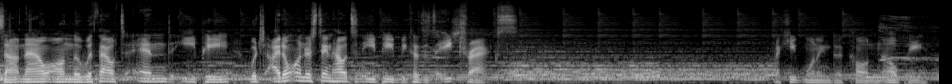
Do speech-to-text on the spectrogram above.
It's out now on the Without End EP, which I don't understand how it's an EP because it's eight tracks. I keep wanting to call it an LP.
